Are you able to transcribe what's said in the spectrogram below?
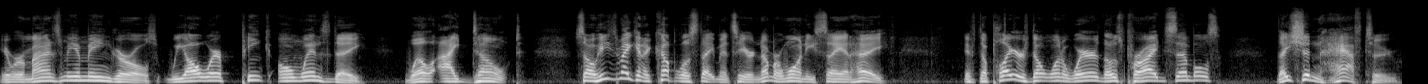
It reminds me of Mean Girls. We all wear pink on Wednesday. Well, I don't. So he's making a couple of statements here. Number one, he's saying, hey, if the players don't want to wear those pride symbols, they shouldn't have to.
